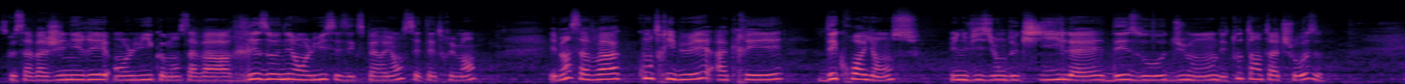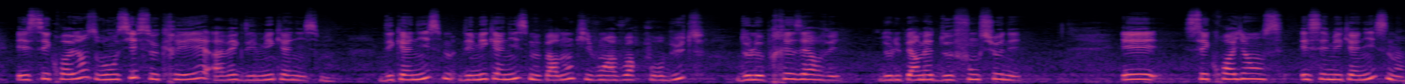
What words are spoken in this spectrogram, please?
ce que ça va générer en lui, comment ça va résonner en lui ces expériences, cet être humain, eh bien ça va contribuer à créer des croyances, une vision de qui il est, des autres, du monde et tout un tas de choses. Et ces croyances vont aussi se créer avec des mécanismes. Des mécanismes, des mécanismes pardon, qui vont avoir pour but de le préserver, de lui permettre de fonctionner. Et ces croyances et ces mécanismes,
